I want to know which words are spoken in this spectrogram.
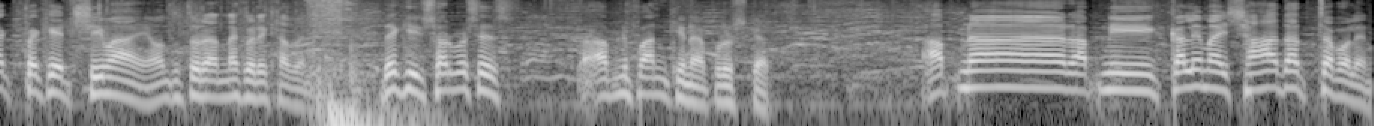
এক প্যাকেট সীমায় অন্তত রান্না করে খাবেন। দেখি, সর্বশেষ, আপনি পান কিনা পুরস্কার? আপনার আপনি কালেমায় শাহাদাতটা বলেন।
